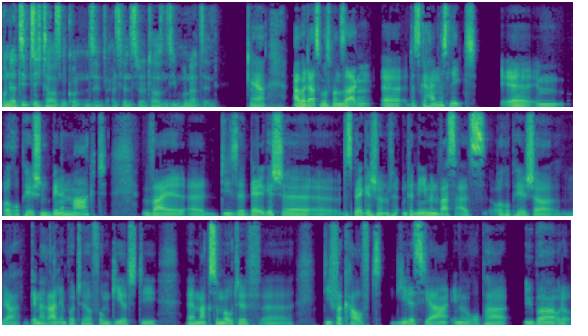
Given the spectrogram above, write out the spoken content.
170.000 Kunden sind, als wenn es nur 1700 sind. Ja, aber dazu muss man sagen, äh, das Geheimnis liegt äh, im europäischen Binnenmarkt, weil äh, diese belgische, äh, das belgische Unternehmen, was als europäischer ja, Generalimporteur fungiert, die äh, Maxomotive, äh, die verkauft jedes Jahr in Europa über oder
